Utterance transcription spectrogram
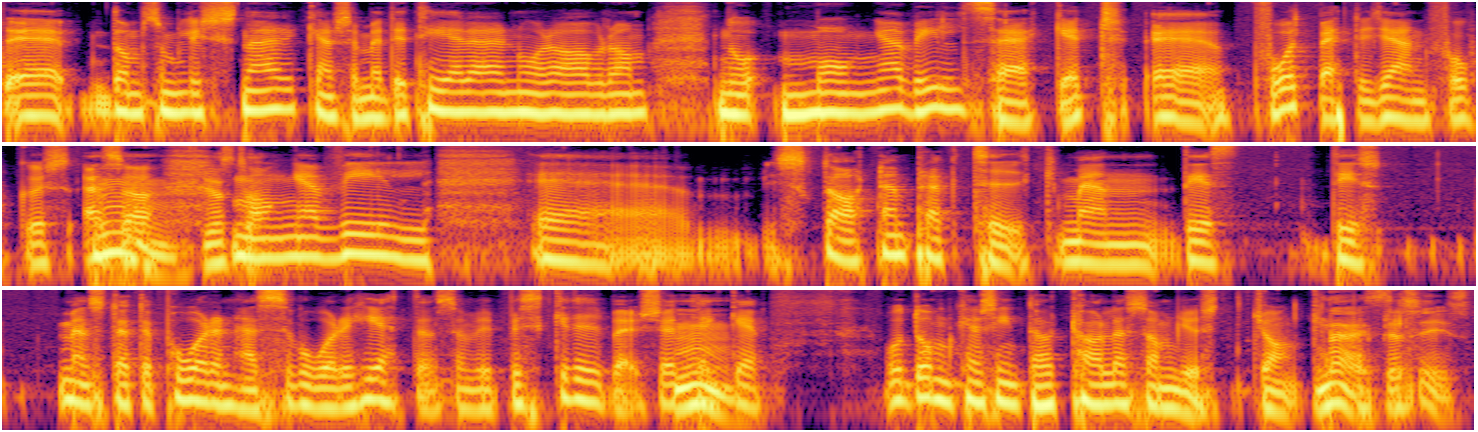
Eh, de som lyssnar kanske mediterar, några av dem. Många vill säkert eh, få ett bättre hjärnfokus. Alltså, Mm, många vill eh, starta en praktik, men det, det men stöter på den här svårigheten som vi beskriver. Så jag tänker, och de kanske inte har hört talas om just John Nej, Kabat-Zinn. precis.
